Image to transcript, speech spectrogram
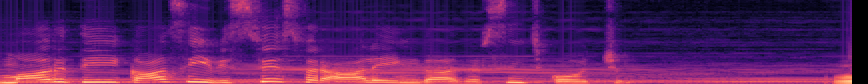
మారుతి కాశీ విశ్వేశ్వర ఆలయంగా దర్శించుకోవచ్చు. ఓ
